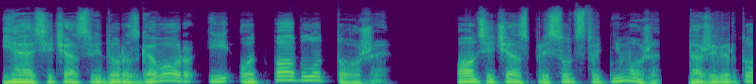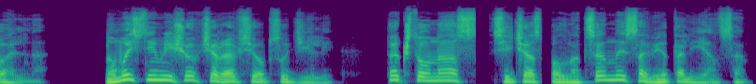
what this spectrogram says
«Я сейчас веду разговор, и от Пабло тоже. Он сейчас присутствовать не может, даже виртуально. Но мы с ним еще вчера все обсудили. Так что у нас сейчас полноценный совет Альянса».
